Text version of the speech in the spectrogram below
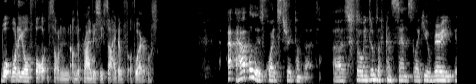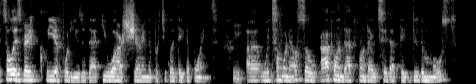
What what are your thoughts on on the privacy side of, of wearables? Apple is quite strict on that. Uh, so in terms of consents, like you're very, it's always very clear for the user that you are sharing a particular data point Mm. uh, with someone else. So Apple on that front, I would say that they do the most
